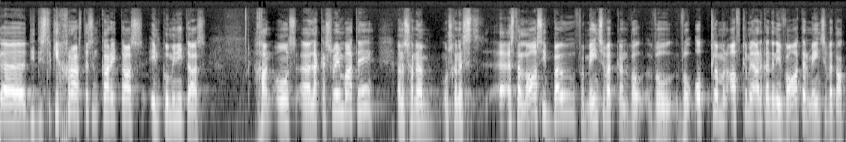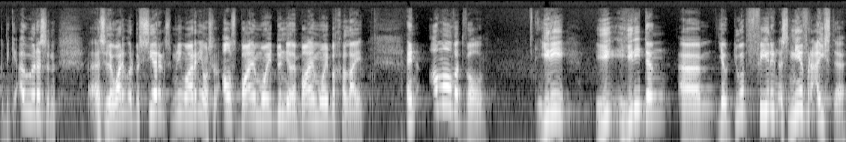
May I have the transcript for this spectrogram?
uh, die, die stukkie gras tussen Caritas en Communitas gaan ons 'n uh, lekker swembad hê en ons gaan 'n ons gaan 'n installasie bou vir mense wat kan wil wil wil opklim en afklim aan die ander kant in die water, mense wat dalk 'n bietjie ouer is en as hulle worry oor beserings, moenie worry nie, ons gaan alles baie mooi doen, julle baie mooi begelei. En almal wat wil hierdie hierdie ding ehm um, jou doopviering is nie 'n vereiste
